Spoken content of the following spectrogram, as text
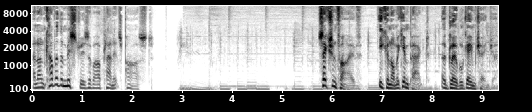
and uncover the mysteries of our planet's past. Section 5. Economic Impact, a Global Game Changer.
